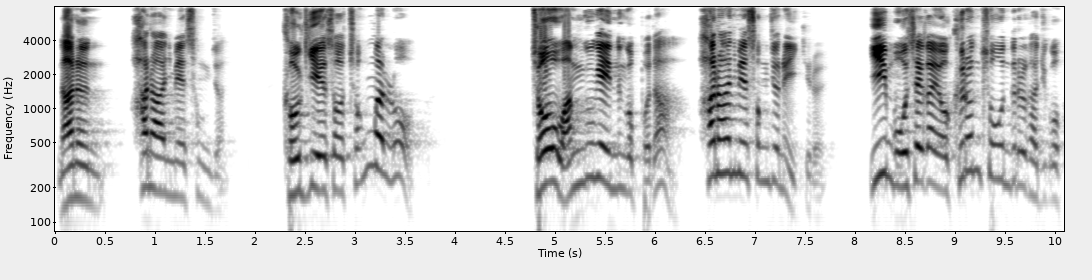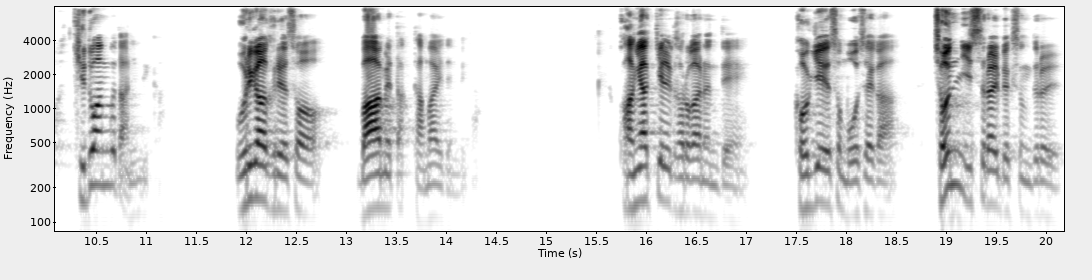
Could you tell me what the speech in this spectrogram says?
나는 하나님의 성전. 거기에서 정말로 저 왕궁에 있는 것보다 하나님의 성전에 있기를 이 모세가요 그런 소원들을 가지고 기도한 것 아닙니까? 우리가 그래서 마음에 딱 담아야 됩니다. 광야길 걸어가는데 거기에서 모세가 전 이스라엘 백성들을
